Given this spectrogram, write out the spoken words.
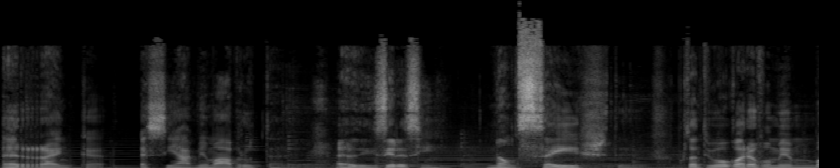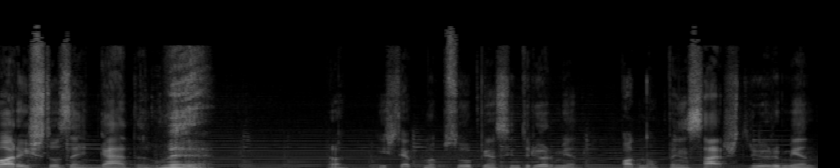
Arranca assim à mesma à bruta, a dizer assim: Não saíste, portanto eu agora vou-me embora e estou zangado. Pronto, isto é o que uma pessoa pensa interiormente. Pode não pensar exteriormente,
